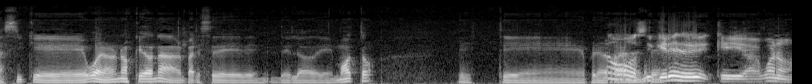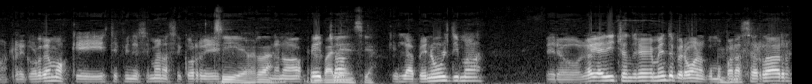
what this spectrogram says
Así que bueno, no nos quedó nada, me parece, de lo de moto. Este, no, si querés que, ah, bueno, recordemos que este fin de semana se corre sí, es verdad, una nueva fecha, Valencia. que es la penúltima, pero lo había dicho anteriormente, pero bueno, como para cerrar,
